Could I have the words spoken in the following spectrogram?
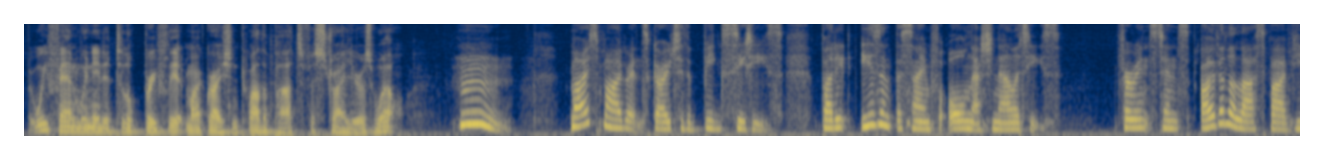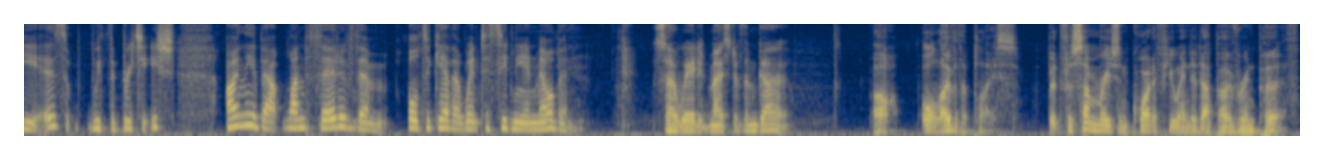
but we found we needed to look briefly at migration to other parts of Australia as well. Hmm. Most migrants go to the big cities, but it isn't the same for all nationalities. For instance, over the last five years, with the British, only about one third of them altogether went to Sydney and Melbourne. So, where did most of them go? Oh, all over the place. But for some reason, quite a few ended up over in Perth.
